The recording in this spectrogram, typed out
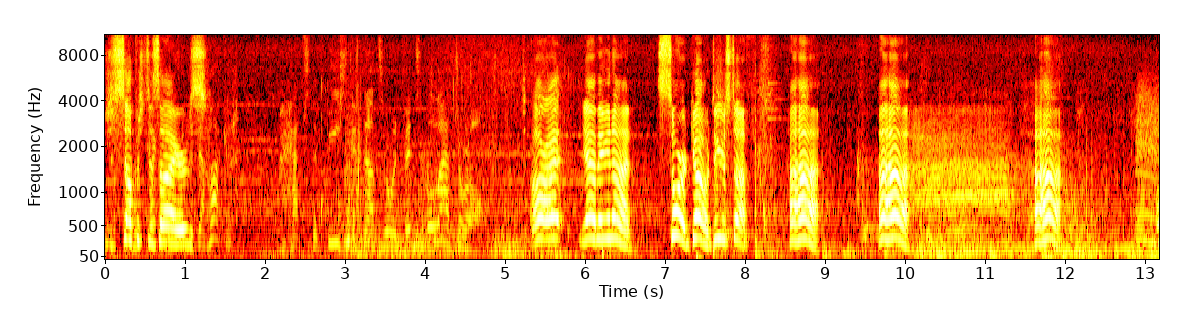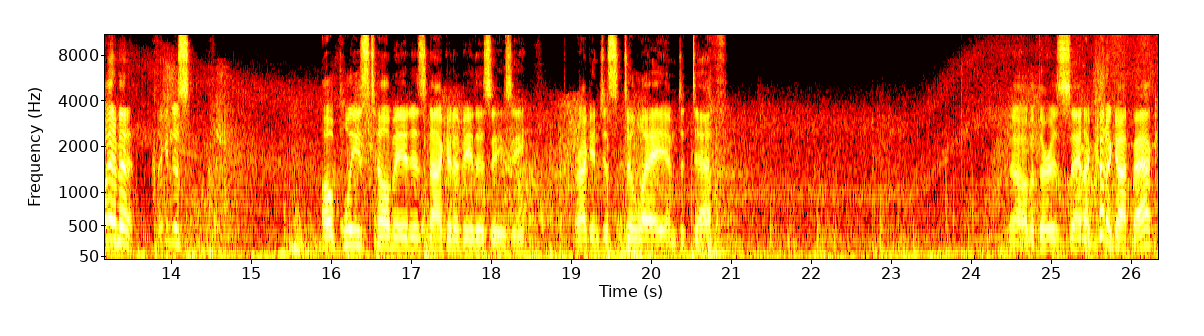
Just selfish to protect her from the desires. Dahaka. Perhaps the beast is not so invincible after all. all right, yeah, maybe not. Sword, go, do your stuff. Ha ha, ha ha, ha ha. Wait a minute. I can just. Oh, please tell me it is not going to be this easy, or I can just delay him to death. No, but there is sand I could have got back.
